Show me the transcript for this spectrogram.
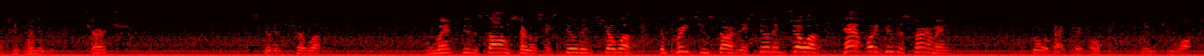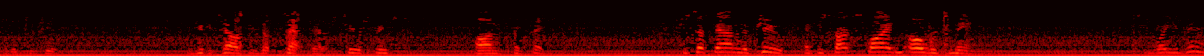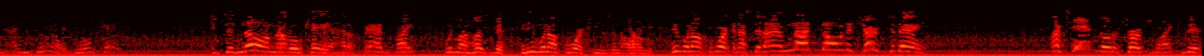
As we went into church, they still didn't show up. We went through the song service, they still didn't show up. The preaching started, they still didn't show up. Halfway through the sermon, the door back there opened, and then she walked to the two kids. You could tell she's upset. There was tear on her face. She sits down in the pew and she starts sliding over to me. I said, Where you been? How you doing? Are you okay? She said, No, I'm not okay. I had a bad fight with my husband, and he went off to work. He was in the army. He went off to work, and I said, I am not going to church today. I can't go to church like this.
